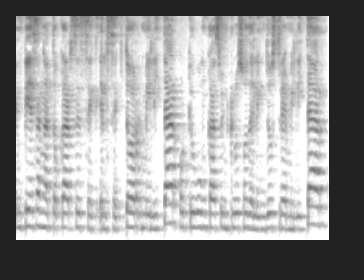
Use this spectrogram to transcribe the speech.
empiezan a tocarse el sector militar, porque hubo un caso incluso de la industria militar,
